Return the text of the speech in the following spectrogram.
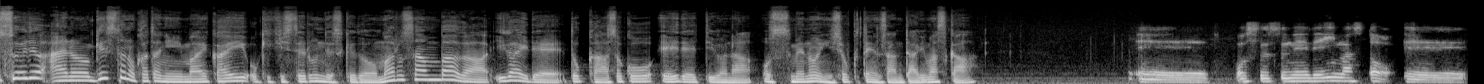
それでは、あの、ゲストの方に毎回お聞きしてるんですけど、マルサンバーガー以外でどっかあそこええでっていうようなおすすめの飲食店さんってありますか？えー、おすすめで言いますと、えー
